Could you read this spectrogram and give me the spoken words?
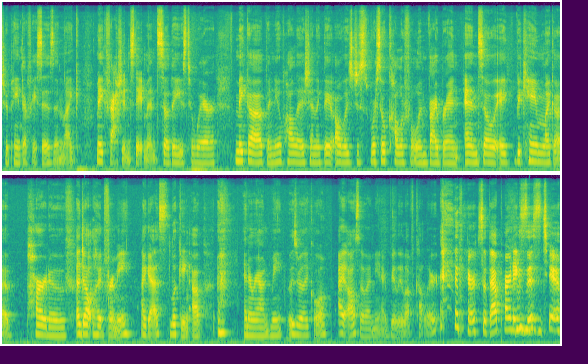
to paint their faces and like make fashion statements. So they used to wear makeup and nail polish and like they always just were so colorful and vibrant. And so it became like a part of adulthood for me i guess looking up and around me. It was really cool. I also, I mean, I really love color there, so that part exists too.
